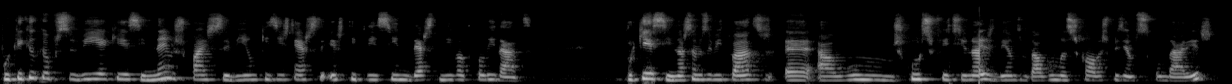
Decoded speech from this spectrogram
porque aquilo que eu percebi é que assim, nem os pais sabiam que existe este, este tipo de ensino deste nível de qualidade. Porque assim, nós estamos habituados a, a, alguns cursos profissionais dentro de algumas escolas, por exemplo, secundárias.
